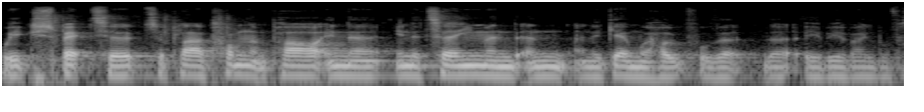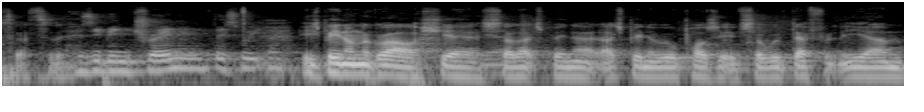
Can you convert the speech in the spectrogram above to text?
we expect to, to play a prominent part in the in the team and, and, and again we're hopeful that, that he'll be available for Saturday. Has he been training this week then? He's been on the grass, yeah, yeah. so that's been a, that's been a real positive. So we've definitely um,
